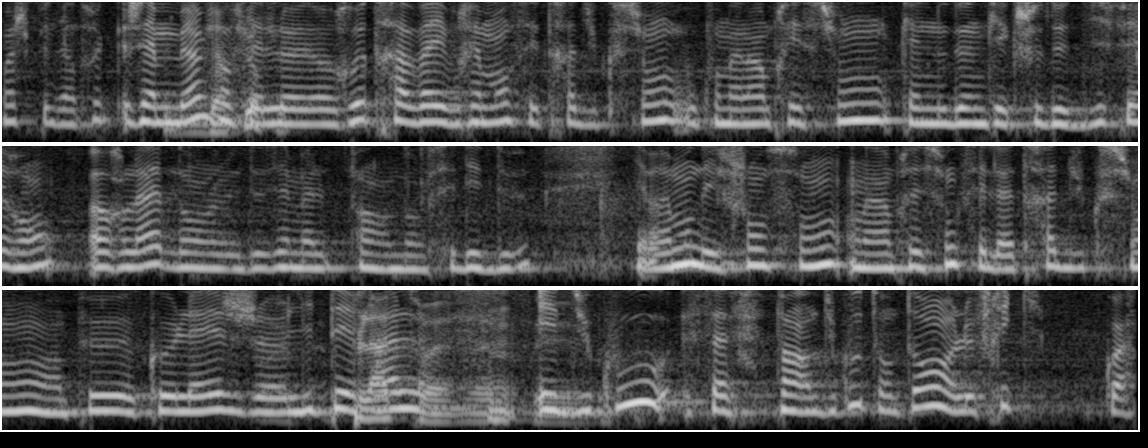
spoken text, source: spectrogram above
Moi, je peux dire un truc. J'aime bien, Bien quand sûr. elle euh, retravaille vraiment ses traductions ou qu'on a l'impression qu'elle nous donne quelque chose de différent. Or là, dans le deuxième, enfin dans le CD2, il y a vraiment des chansons. On a l'impression que c'est de la traduction un peu collège euh, littérale. Plate, ouais. ouais, c'est- Et du coup, ça, enfin, du coup, t'entends le fric, quoi,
